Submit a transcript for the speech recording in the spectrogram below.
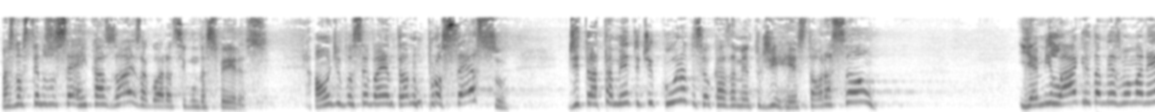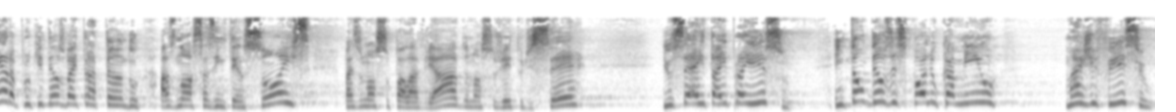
Mas nós temos o CR Casais agora às segundas-feiras, aonde você vai entrar num processo de tratamento de cura do seu casamento, de restauração. E é milagre da mesma maneira, porque Deus vai tratando as nossas intenções, mas o nosso palavreado, o nosso jeito de ser. E o CR está aí para isso. Então Deus escolhe o caminho mais difícil,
